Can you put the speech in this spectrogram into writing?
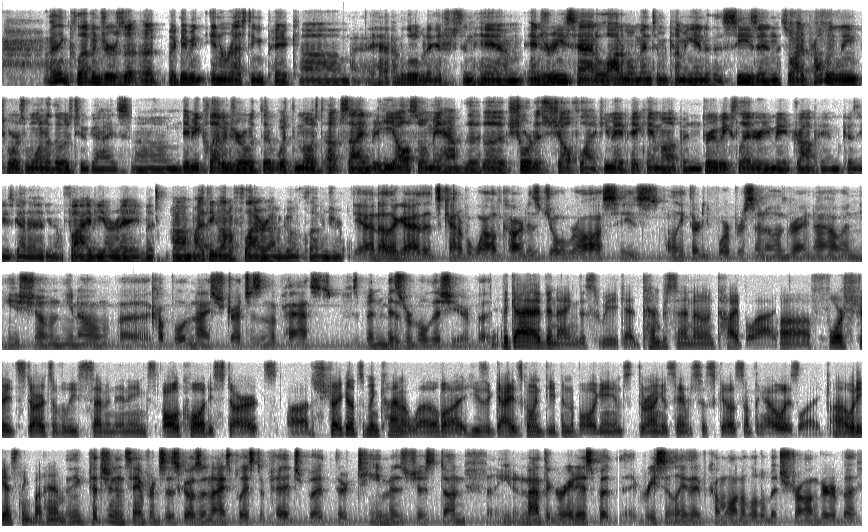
I think Clevinger's a, a, maybe an interesting pick. Um, I have a little bit of interest in him. Andriese had a lot of momentum coming into the season, so I'd probably lean towards one of those two guys. Um, maybe Clevinger with the with the most upside, but he also may have the, the shortest shelf life. You may pick him up, and three weeks later you may drop him because he's got a you know five ERA. But um, I think on a flyer I would go with Clevinger. Yeah, another guy that's kind of a wild card is Joe Ross. He's only 34% owned right now, and he's shown you know a couple of nice stretches in the past has been miserable this year. But the guy I've been eyeing this week at 10% owned, Ty Blach, uh, four straight starts of at least seven innings, all quality starts. Uh, the strikeouts have been kind of low, but he's a guy who's going deep into ball games, throwing in San Francisco, something I always like. Uh, what do you guys think about him? I think pitching in San Francisco is a nice place to pitch, but their team has just done, you know, not the greatest, but recently they've come on a little bit stronger. But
